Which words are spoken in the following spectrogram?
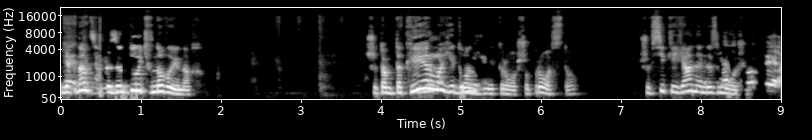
Як нам це презентують в новинах. Що там такий Ні, Армагеддон метро, що просто. Що всі кияни не зможуть. Я про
